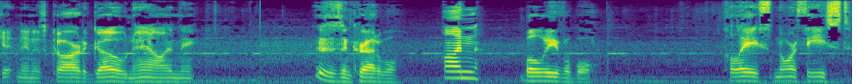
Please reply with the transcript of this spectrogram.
getting in his car to go now, isn't he? This is incredible, unbelievable. Police Northeast.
